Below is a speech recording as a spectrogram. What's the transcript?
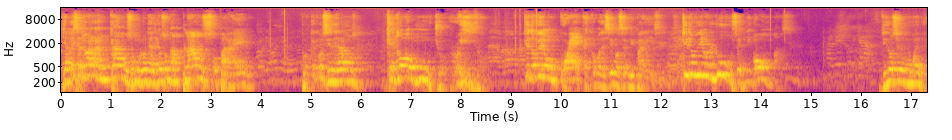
Y a veces no arrancamos, un gloria a Dios, un aplauso para Él. Porque consideramos que no hubo mucho ruido. Que no hubieron cohetes, como decimos en mi país. Que no hubieron luces ni bombas. Dios se mueve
